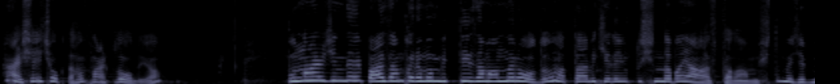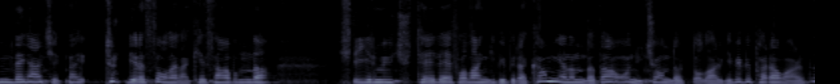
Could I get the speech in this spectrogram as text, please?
her şey çok daha farklı oluyor. Bunun haricinde bazen paramın bittiği zamanlar oldu. Hatta bir kere yurt dışında bayağı hastalanmıştım ve cebimde gerçekten Türk lirası olarak hesabımda işte 23 TL falan gibi bir rakam yanımda da 13-14 dolar gibi bir para vardı.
